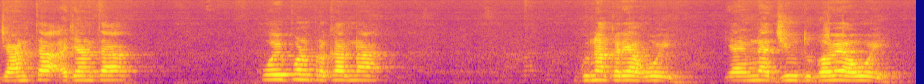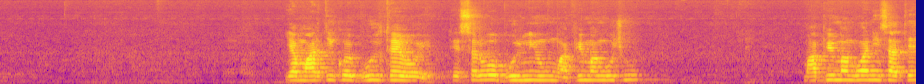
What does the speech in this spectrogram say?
જાણતા, અજાણતા કોઈ પણ પ્રકારના ગુના કર્યા હોય, યા એમના જીવ દુભાવ્યા હોય યા મારથી કોઈ ભૂલ થઈ હોય તે સર્વ ભૂલની હું માફી માંગુ છું માફી માંગવાની સાથે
